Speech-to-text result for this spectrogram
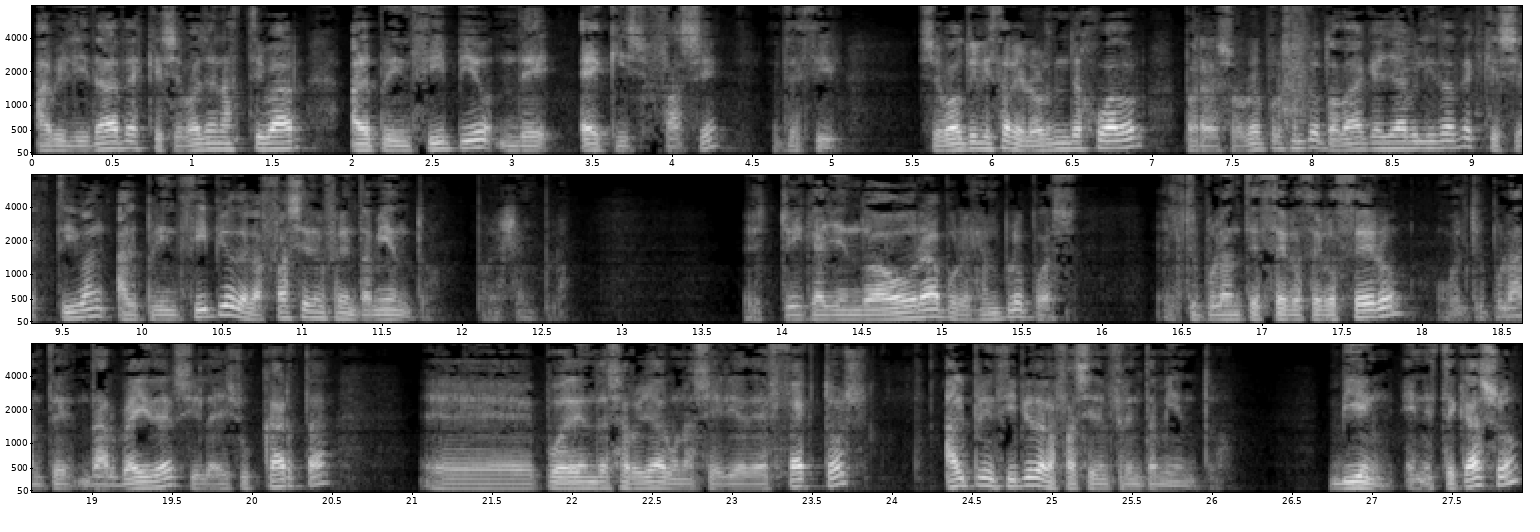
habilidades que se vayan a activar al principio de X fase. Es decir, se va a utilizar el orden de jugador para resolver, por ejemplo, todas aquellas habilidades que se activan al principio de la fase de enfrentamiento por ejemplo. Estoy cayendo ahora, por ejemplo, pues el tripulante 000 o el tripulante Darth Vader, si leéis sus cartas, eh, pueden desarrollar una serie de efectos al principio de la fase de enfrentamiento. Bien, en este caso,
